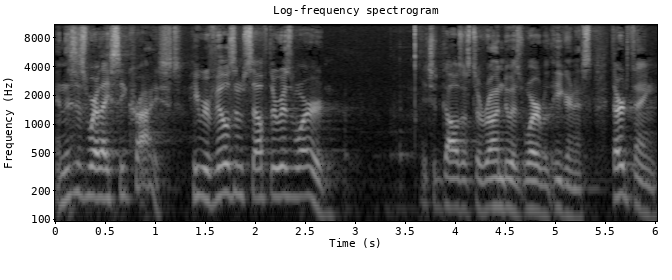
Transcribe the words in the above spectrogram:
and this is where they see Christ. He reveals himself through his word. It should cause us to run to his word with eagerness. Third thing,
